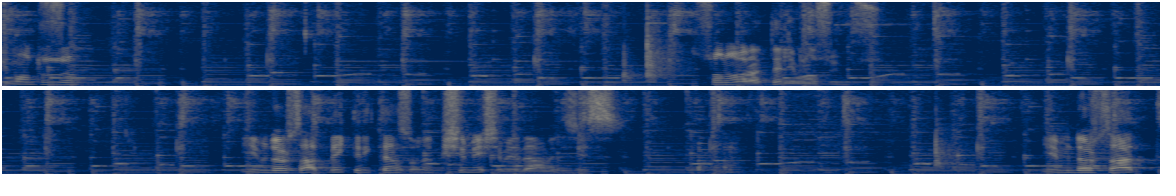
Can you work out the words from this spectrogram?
limon tuzu, son olarak da limon suyumuz. 24 saat bekledikten sonra pişirme işlemine devam edeceğiz. 24 saat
